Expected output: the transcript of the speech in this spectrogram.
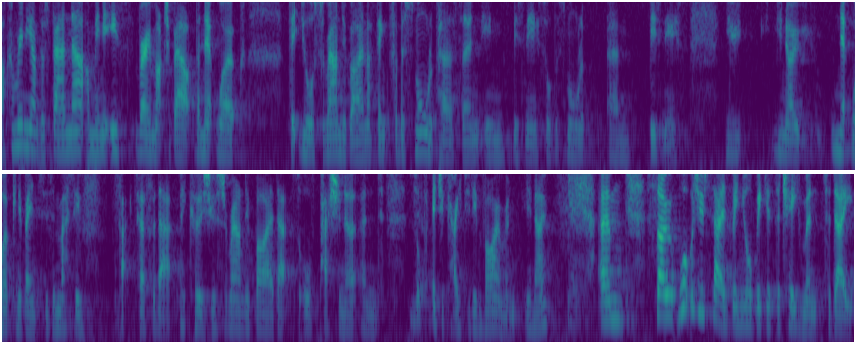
I can really understand that. I mean, it is very much about the network that you're surrounded by, and I think for the smaller person in business or the smaller um, business, you you know, networking events is a massive factor for that because you're surrounded by that sort of passionate and sort yeah. of educated environment, you know. Yeah. Um, so, what would you say has been your biggest achievement to date?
